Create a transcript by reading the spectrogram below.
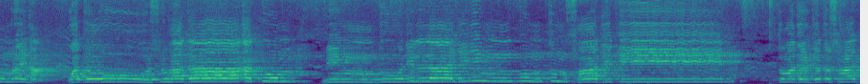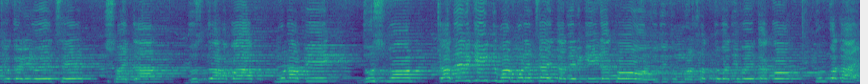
তোমরাই না শুহাদাআকুম মিন দুনিল্লাহি ইন কুনতুম সাদিকিন। তোমাদের যত সাহায্যকারী রয়েছে, শয়তান, দুষ্ট আহবাব, মুনাফিক, দুশ্মন, যাদেরকেই তোমার মনে চাই তাদেরকেই দেখো। যদি তোমরা সত্যবাদী হয়ে থাকো, কোন কথায়?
